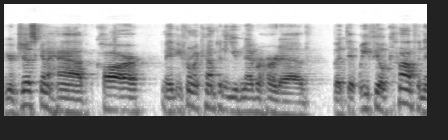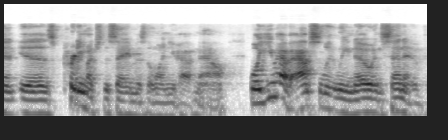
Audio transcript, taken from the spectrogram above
You're just going to have a car, maybe from a company you've never heard of, but that we feel confident is pretty much the same as the one you have now. Well, you have absolutely no incentive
